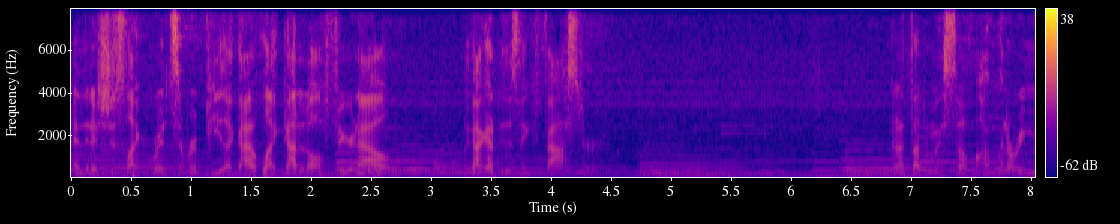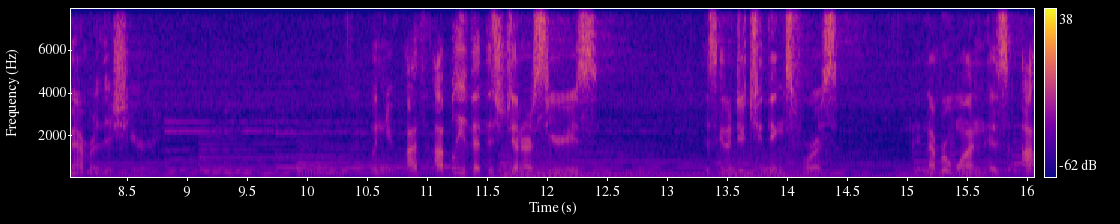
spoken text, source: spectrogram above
and then it's just like rinse and repeat. Like I've like got it all figured out. Like I got to do this thing faster. And I thought to myself, I'm gonna remember this year. When you, I, I believe that this generous series is to do two things for us. Number one is I,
